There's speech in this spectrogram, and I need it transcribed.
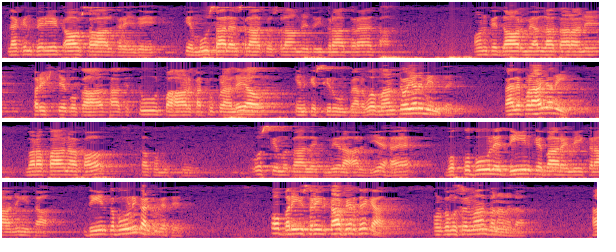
لیکن پھر ایک اور سوال کریں گے کہ موسا علیہ السلاۃ والسلام نے تو اقرا کرایا تھا۔ ان کے دور میں اللہ تعالیٰ نے فرشتے کو کہا تھا کہ تور پہاڑ کا ٹکڑا لے آؤ، ان کے سروں پہ وہ مانتے ہو یا نہیں مانتے؟ پہلے پڑھا یا نہیں؟ ورفانہ خو اس کے متعلق میرا عرض یہ ہے، وہ قبول دین کے بارے میں اقرا نہیں تھا۔ دین قبول نہیں کر چکے تھے۔ وہ بری شریر کافر تھے کیا؟ ان کو مسلمان بنانا تھا۔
